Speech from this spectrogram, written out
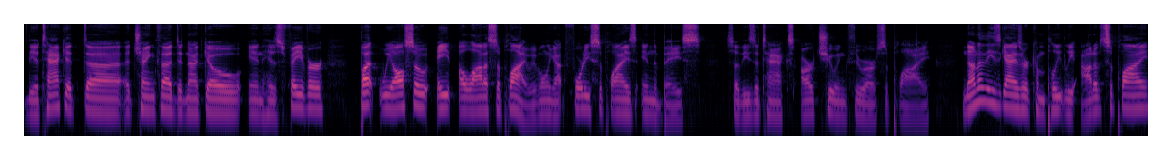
the attack at uh, at Changsha did not go in his favor but we also ate a lot of supply. We've only got 40 supplies in the base, so these attacks are chewing through our supply. None of these guys are completely out of supply.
